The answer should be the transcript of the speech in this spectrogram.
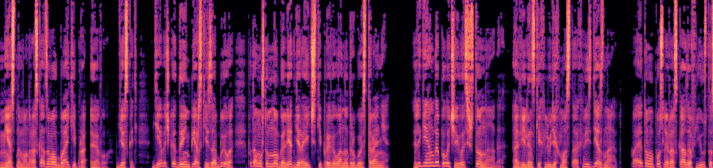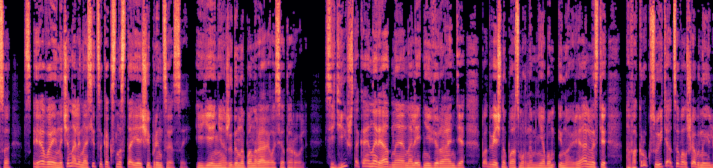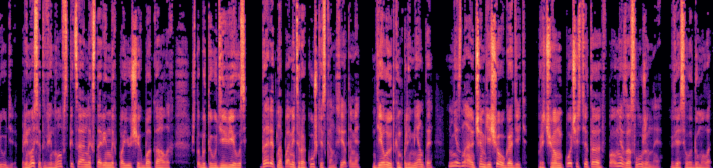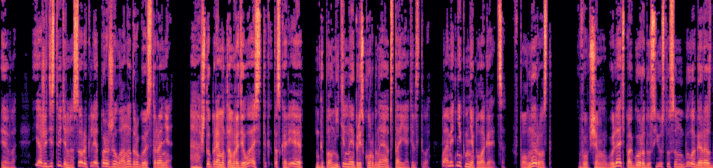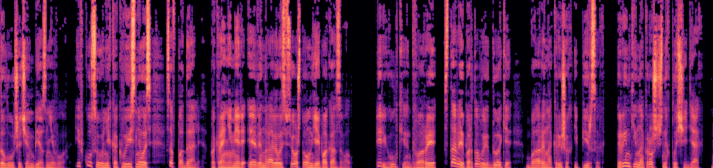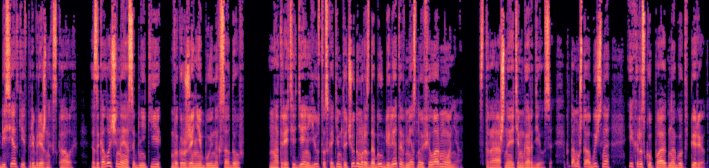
Местным он рассказывал байки про Эву. Дескать, девочка до имперский забыла, потому что много лет героически провела на другой стороне. Легенда получилась, что надо. О виленских людях-мостах везде знают. Поэтому после рассказов Юстаса с Эвой начинали носиться как с настоящей принцессой, и ей неожиданно понравилась эта роль. Сидишь такая нарядная на летней веранде под вечно пасмурным небом иной реальности, а вокруг суетятся волшебные люди, приносят вино в специальных старинных поющих бокалах, чтобы ты удивилась, дарят на память ракушки с конфетами, делают комплименты, не знаю, чем еще угодить. Причем почесть это вполне заслуженная, — весело думала Эва. Я же действительно сорок лет прожила на другой стороне. А что прямо там родилась, так это скорее дополнительное прискорбное обстоятельство. Памятник мне полагается, в полный рост. В общем, гулять по городу с Юстусом было гораздо лучше, чем без него. И вкусы у них, как выяснилось, совпадали. По крайней мере, Эви нравилось все, что он ей показывал. Переулки, дворы, старые портовые доки, бары на крышах и пирсах, рынки на крошечных площадях, беседки в прибрежных скалах, заколоченные особняки в окружении буйных садов, на третий день Юстас каким-то чудом раздобыл билеты в местную филармонию. Страшно этим гордился, потому что обычно их раскупают на год вперед.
